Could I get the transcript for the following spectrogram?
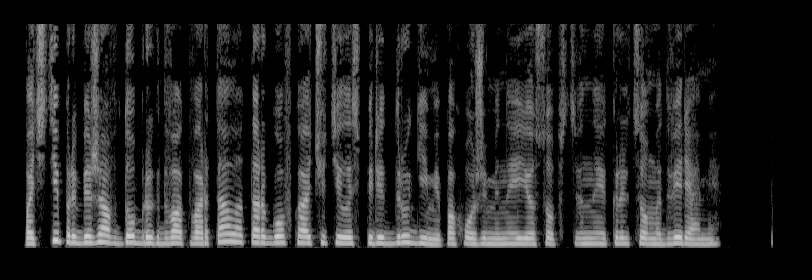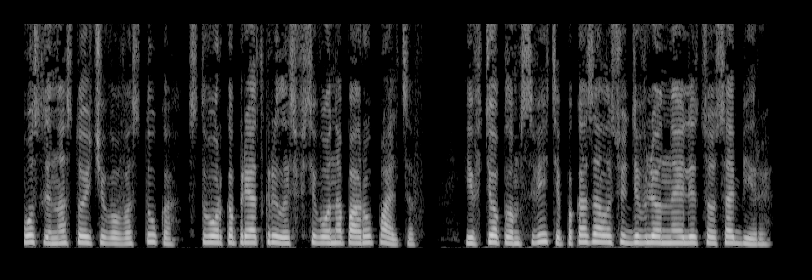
Почти пробежав добрых два квартала, торговка очутилась перед другими, похожими на ее собственные крыльцом и дверями. После настойчивого стука створка приоткрылась всего на пару пальцев, и в теплом свете показалось удивленное лицо Сабиры.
